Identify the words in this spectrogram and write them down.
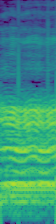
mi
